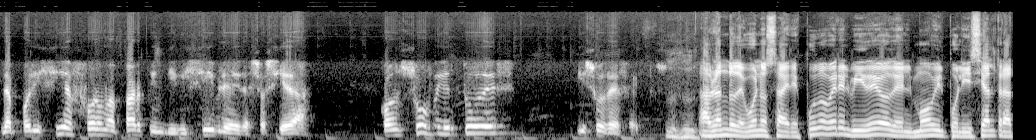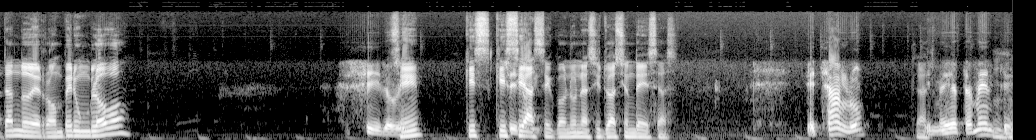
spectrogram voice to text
la policía forma parte indivisible de la sociedad, con sus virtudes y sus defectos. Hablando de Buenos Aires, ¿pudo ver el video del móvil policial tratando de romper un globo? Sí, lo vi. ¿Sí? ¿Qué, es- qué Sí, se hace con una situación de esas? Echarlo Claro. inmediatamente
